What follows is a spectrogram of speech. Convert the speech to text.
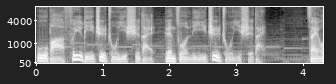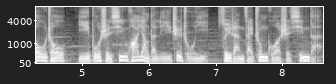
误把非理智主义时代认作理智主义时代。在欧洲已不是新花样的理智主义，虽然在中国是新的，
